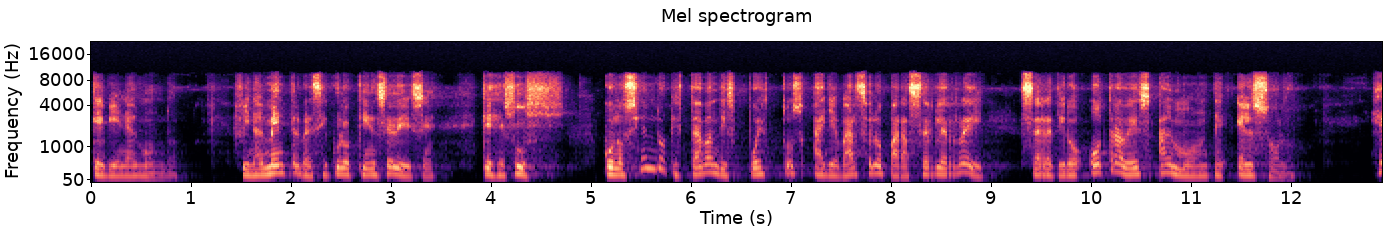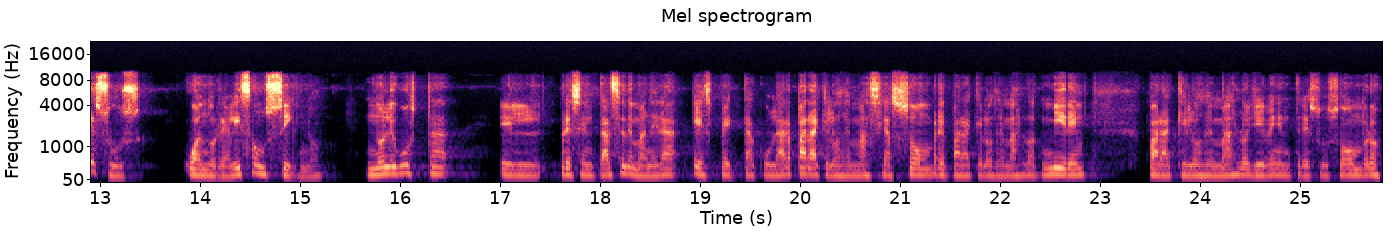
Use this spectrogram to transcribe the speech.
que viene al mundo. Finalmente el versículo 15 dice que Jesús, conociendo que estaban dispuestos a llevárselo para hacerle rey, se retiró otra vez al monte él solo. Jesús, cuando realiza un signo, no le gusta el presentarse de manera espectacular para que los demás se asombren, para que los demás lo admiren, para que los demás lo lleven entre sus hombros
